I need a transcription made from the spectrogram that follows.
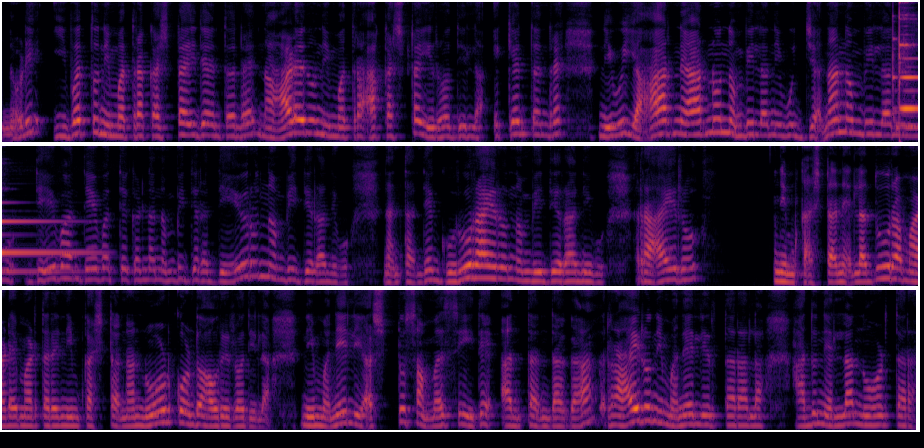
ನೋಡಿ, ಇವತ್ತು ನಿಮ್ಮ ಹತ್ರ ಕಷ್ಟ ಇದೆ ಅಂತಂದರೆ, ನಾಳೆನೂ ನಿಮ್ಮ ಹತ್ರ ಆ ಕಷ್ಟ ಇರೋದಿಲ್ಲ. ಏಕೆಂತಂದರೆ, ನೀವು ಯಾರನ್ನ ಯಾರನ್ನೂ ನಂಬಿಲ್ಲ ನೀವು, ಜನ ನಂಬಿಲ್ಲ ನೀವು. ದೇವ ದೇವತೆಗಳನ್ನ ನಂಬಿದ್ದೀರ, ದೇವ್ರನ್ನ ನಂಬಿದ್ದೀರ ನೀವು? ನನ್ನ ತಂದೆ ಗುರುರಾಯರು ನಂಬಿದ್ದೀರ ನೀವು? ರಾಯರು ನಿಮ್ಮ ಕಷ್ಟನೆಲ್ಲ ದೂರ ಮಾಡೇ ಮಾಡ್ತಾರೆ ನಿಮ್ಮ ಕಷ್ಟನ ನೋಡಿಕೊಂಡು ಅವ್ರು ಇರೋದಿಲ್ಲ ನಿಮ್ಮ ಮನೇಲಿ ಅಷ್ಟು ಸಮಸ್ಯೆ ಇದೆ ಅಂತಂದಾಗ ರಾಯರು ನಿಮ್ಮ ಮನೇಲಿ ಇರ್ತಾರಲ್ಲ, ಅದನ್ನೆಲ್ಲ ನೋಡ್ತಾರೆ.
